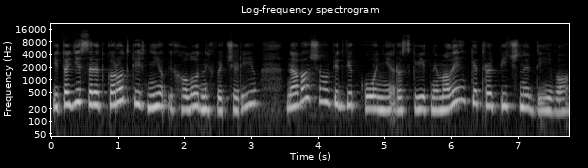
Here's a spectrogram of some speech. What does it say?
І тоді серед коротких днів і холодних вечорів на вашому підвіконні розквітне маленьке тропічне диво,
